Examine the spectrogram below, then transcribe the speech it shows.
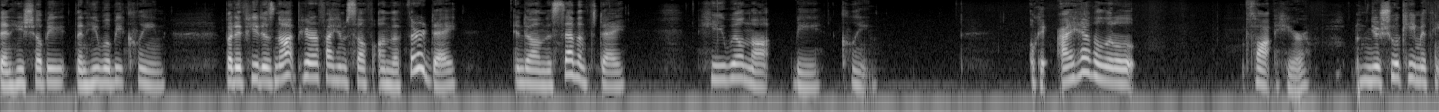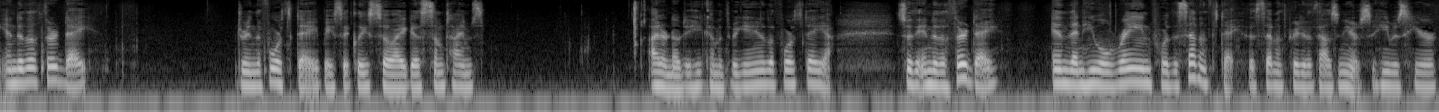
then he shall be then he will be clean. But if he does not purify himself on the third day and on the seventh day, he will not be clean. Okay, I have a little thought here. Yeshua came at the end of the third day, during the fourth day, basically. So I guess sometimes, I don't know, did he come at the beginning of the fourth day? Yeah. So the end of the third day, and then he will reign for the seventh day, the seventh period of a thousand years. So he was here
